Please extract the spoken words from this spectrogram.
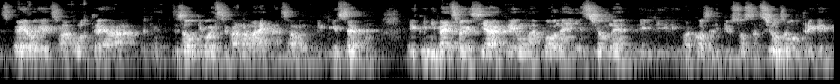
spero che insomma, oltre a, perché soldi poi si parla mai, ma insomma, che servono, e quindi penso che sia anche una buona iniezione di, di, di qualcosa di più sostanzioso, oltre che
